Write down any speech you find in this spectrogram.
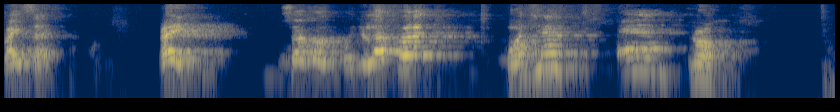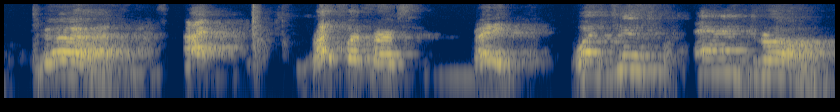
Right side. Ready? Circle with your left foot, one, two, and throw. Good. All right, right foot first. Ready? One, two, and throw.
